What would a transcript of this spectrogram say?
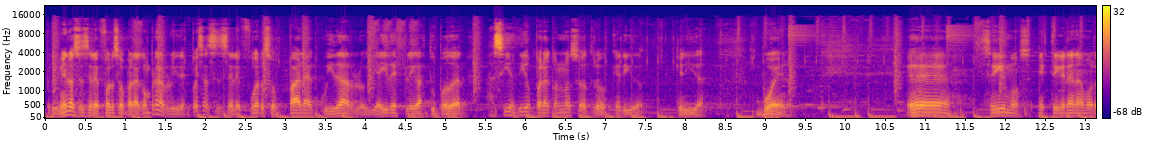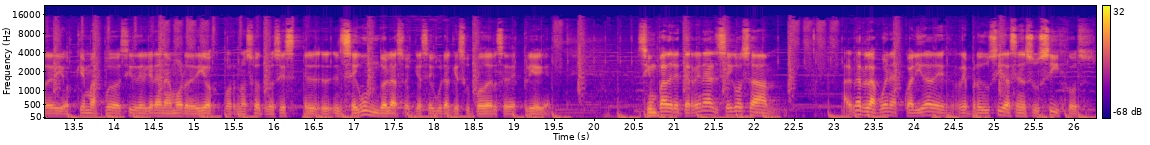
Primero haces el esfuerzo para comprarlo y después haces el esfuerzo para cuidarlo y ahí desplegas tu poder. Así es Dios para con nosotros, querido, querida. Bueno. Eh, seguimos este gran amor de Dios. ¿Qué más puedo decir del gran amor de Dios por nosotros? Es el, segundo lazo que asegura que su poder se despliegue. Si un padre terrenal se goza al ver las buenas cualidades reproducidas en sus hijos,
